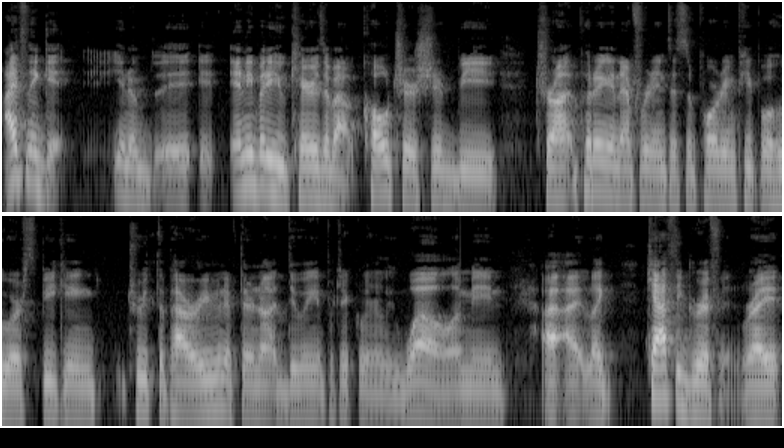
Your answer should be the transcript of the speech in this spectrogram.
I think it, you know it, it, anybody who cares about culture should be try, putting an effort into supporting people who are speaking truth to power, even if they're not doing it particularly well. I mean, I, I like Kathy Griffin, right?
